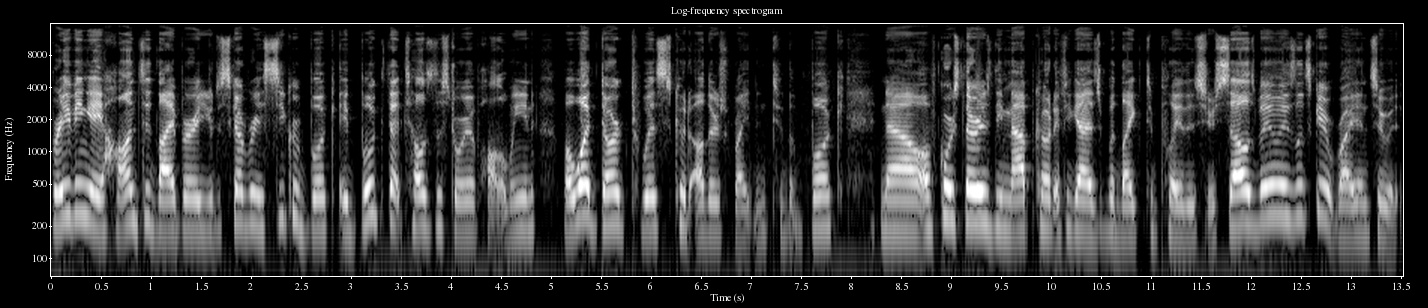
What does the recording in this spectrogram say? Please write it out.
Braving a haunted library, you discover a secret book, a book that tells the story of Halloween, but what dark twists could others write into the book? Now, of course, there is the map code if you guys would like to play this yourselves, but anyways, let's get right into it.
